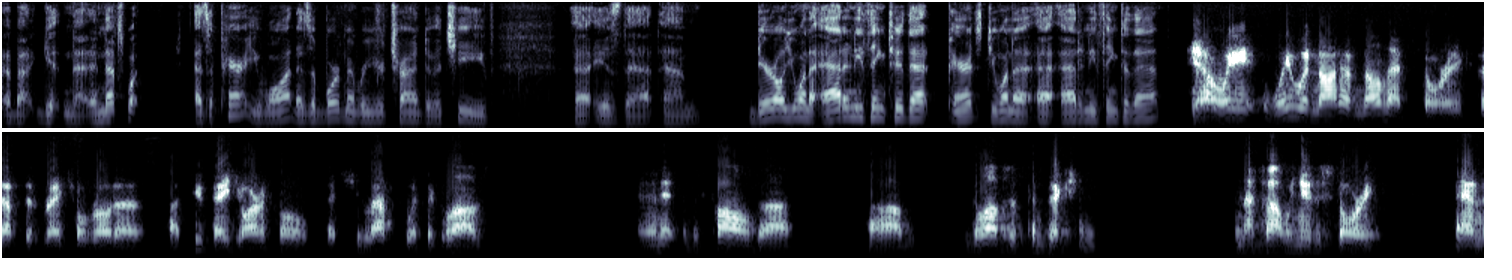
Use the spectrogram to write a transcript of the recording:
about getting that. And that's what, as a parent, you want. As a board member, you're trying to achieve uh, is that. Um, Darrell, you want to add anything to that? Parents, do you want to uh, add anything to that? Yeah, we, we would not have known that story except that Rachel wrote a, a two page article that she left with the gloves. And it was called uh, um, Gloves of Conviction. And that's how we knew the story. And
